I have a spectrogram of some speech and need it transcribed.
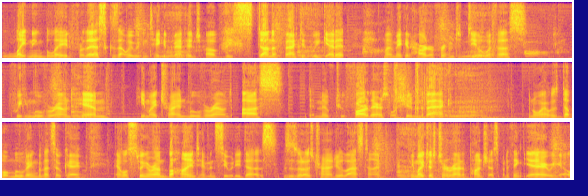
lightning blade for this, because that way we can take advantage of the stun effect if we get it. Might make it harder for him to deal with us. If we can move around him, he might try and move around us. Didn't move too far there, so we'll shoot him in the back. I don't know why I was double moving, but that's okay. And we'll swing around behind him and see what he does. This is what I was trying to do last time. He might just turn around and punch us, but I think... Yeah, there we go.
